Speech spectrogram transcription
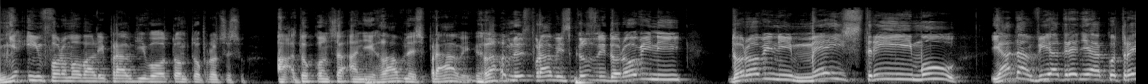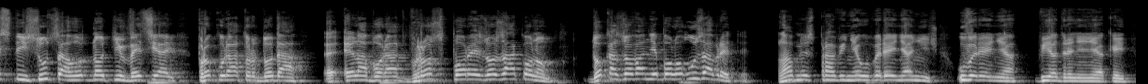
neinformovali pravdivo o tomto procesu. A dokonca ani hlavné správy. Hlavné správy sklzli do roviny, do roviny mainstreamu. Ja dám vyjadrenie ako trestný sudca, hodnotím veci, aj prokurátor dodá e, elaborát v rozpore so zákonom. Dokazovanie bolo uzavreté. Hlavné správy neuverejňa nič. Uverejňa vyjadrenie nejakej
